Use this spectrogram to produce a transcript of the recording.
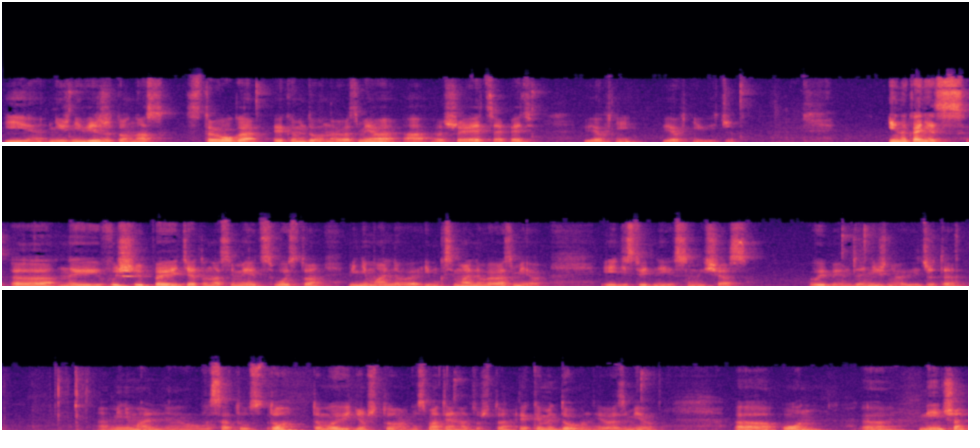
И нижний виджет у нас строго рекомендованного размера, а расширяется опять верхний, верхний виджет. И, наконец, э, наивысший приоритет у нас имеет свойство минимального и максимального размера. И действительно, если мы сейчас выберем для нижнего виджета минимальную высоту 100, то мы видим, что несмотря на то, что рекомендованный размер э, он э, меньше,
